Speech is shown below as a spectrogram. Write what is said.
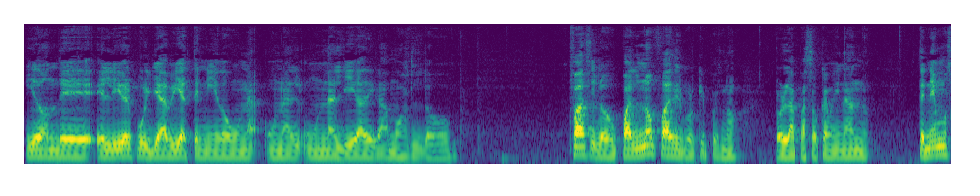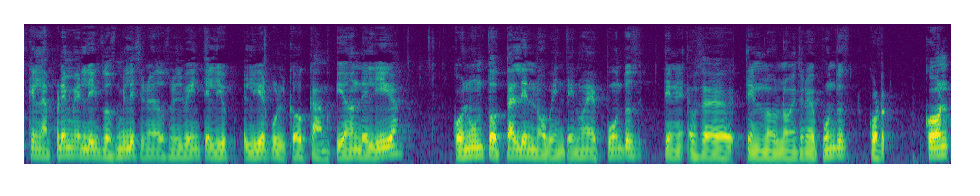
Y donde el Liverpool ya había tenido una, una, una liga, digamos, lo fácil, o no fácil porque pues no, pero la pasó caminando tenemos que en la Premier League 2019-2020 el Liverpool quedó campeón de liga con un total de 99 puntos, tiene, o sea, tiene 99 puntos con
